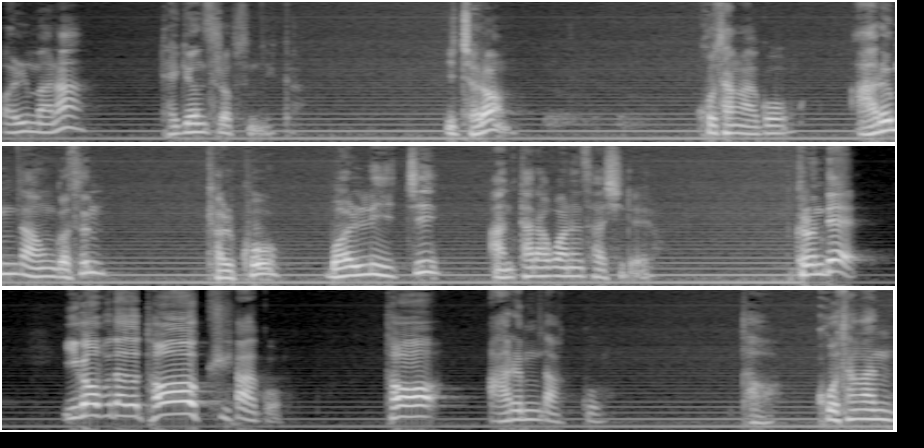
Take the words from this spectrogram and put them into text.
얼마나 대견스럽습니까? 이처럼 고상하고 아름다운 것은 결코 멀리 있지 않다라고 하는 사실이에요. 그런데 이거보다도 더 귀하고 더 아름답고 더 고상한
